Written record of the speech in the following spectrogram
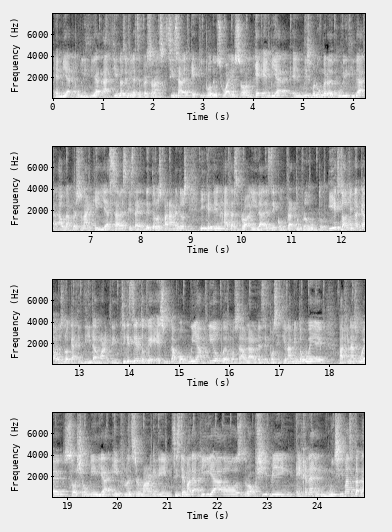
enviar publicidad a cientos de miles de personas sin saber qué tipo de usuarios son, que enviar el mismo número de publicidad a una persona que ya sabes que está dentro de los parámetros y que tienen altas probabilidades de comprar tu producto. Y esto al fin y al cabo es lo que hace digital marketing. Sí que es cierto que es un campo muy amplio, podemos hablar desde posicionamiento web, páginas web, social media, influencer marketing, sistema de afiliados, dropshipping, en general en muchísimas plataformas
